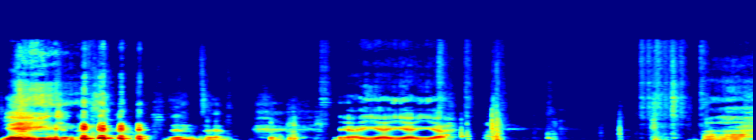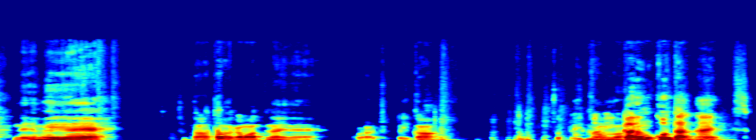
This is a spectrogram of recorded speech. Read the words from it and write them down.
いや、いいんじゃないですか。全然。いやいやいやいや。ああ、眠いね。ちょっと頭が回ってないね。これはちょっといかん。ちょっといかまあ、んわ。いかんことはないです。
